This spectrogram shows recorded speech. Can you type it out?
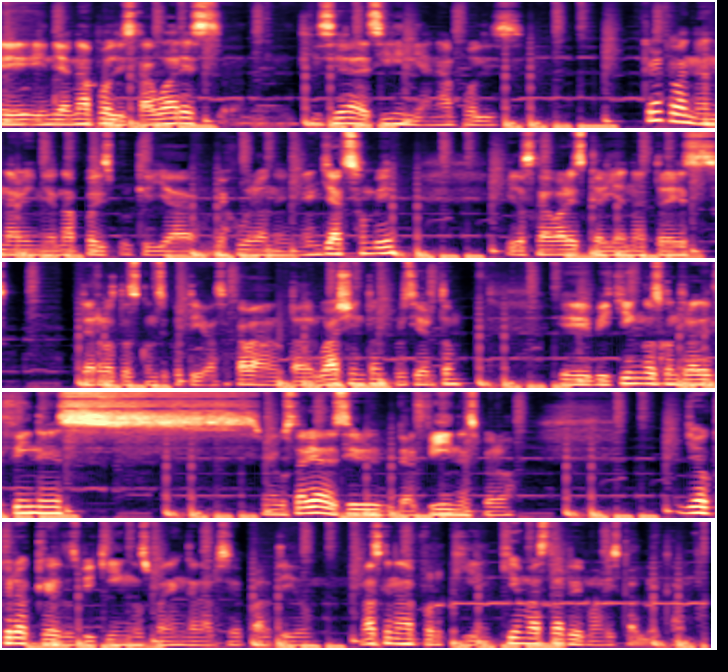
Eh, Indianapolis Jaguares, quisiera decir Indianapolis. Creo que van a ganar Indianapolis porque ya, me jugaron en, Jacksonville. Y los Jaguares caerían a tres derrotas consecutivas. Acaba de anotar Washington, por cierto. Eh, vikingos contra Delfines. Me gustaría decir delfines, pero yo creo que los vikingos pueden ganarse el partido. Más que nada por quién, quién va a estar de mariscal de campo.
